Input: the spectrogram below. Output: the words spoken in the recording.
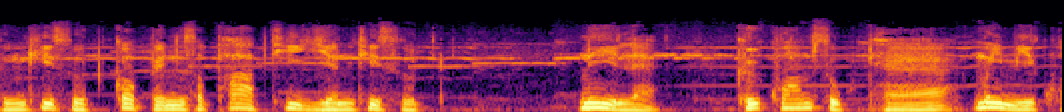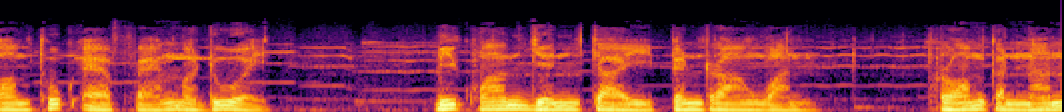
ถึงที่สุดก็เป็นสภาพที่เย็นที่สุด นี่แหละคือความสุขแท้ไม่มีความทุกข์แอบแฝงมาด้วย มีความเย็นใจเป็นรางวัล พร้อมกันนั้น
